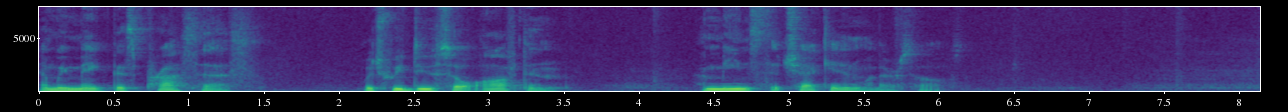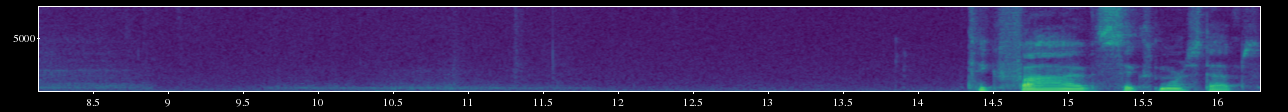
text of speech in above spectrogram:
And we make this process, which we do so often, a means to check in with ourselves. Take five, six more steps.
